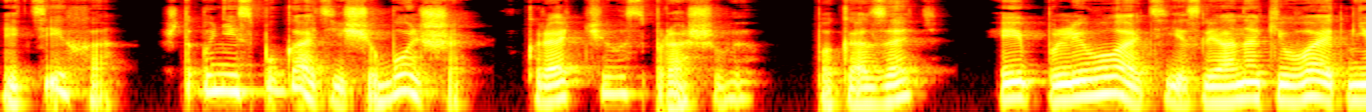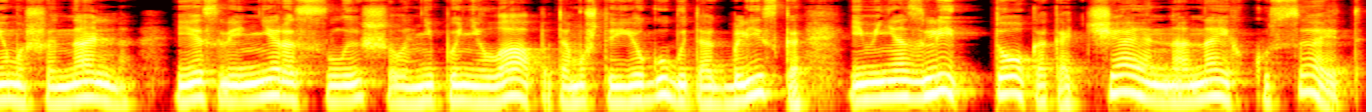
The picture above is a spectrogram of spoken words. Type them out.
и тихо, чтобы не испугать еще больше, вкратчиво спрашиваю: "Показать?" И плевать, если она кивает мне машинально, если не расслышала, не поняла, потому что ее губы так близко, и меня злит то, как отчаянно она их кусает,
